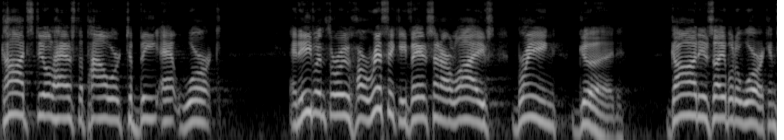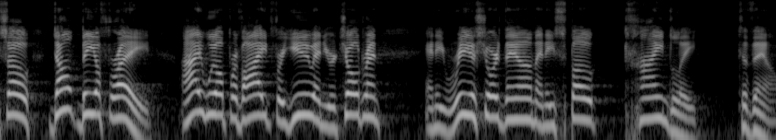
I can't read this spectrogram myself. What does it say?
God still has the power to be at work. And even through horrific events in our lives, bring good. God is able to work. And so don't be afraid. I will provide for you and your children. And he reassured them and he spoke kindly to them.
